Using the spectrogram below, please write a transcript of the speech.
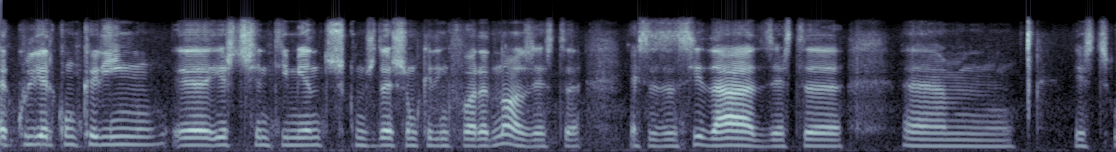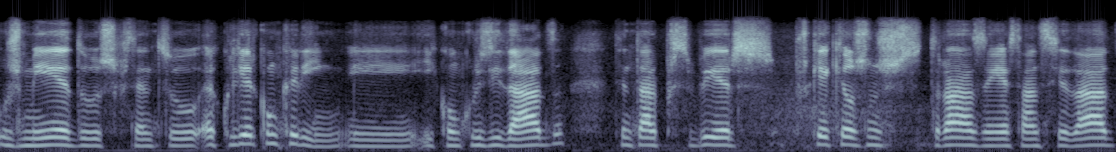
acolher com carinho uh, estes sentimentos que nos deixam um bocadinho fora de nós, esta, estas ansiedades, esta. Um, estes, os medos, portanto, acolher com carinho e, e, com curiosidade, tentar perceber porque é que eles nos trazem esta ansiedade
